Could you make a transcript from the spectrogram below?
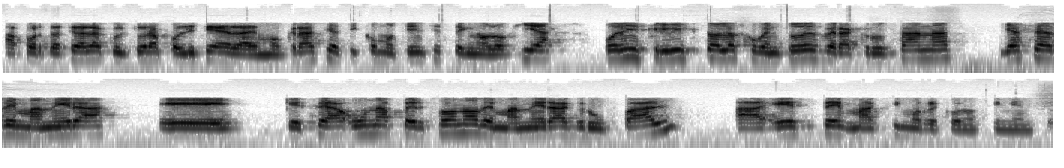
aportación a la cultura política y a la democracia, así como ciencia y tecnología. Pueden inscribirse todas las juventudes veracruzanas, ya sea de manera eh, que sea una persona o de manera grupal, a este máximo reconocimiento.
